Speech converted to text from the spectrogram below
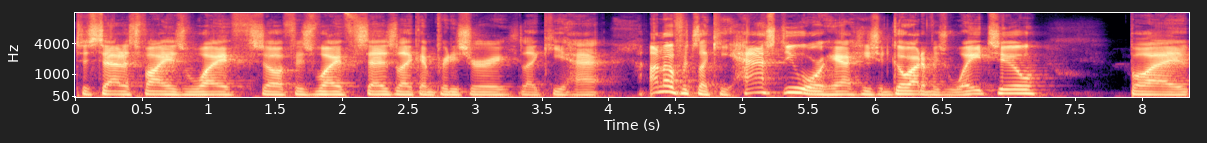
to satisfy his wife. So if his wife says like I'm pretty sure like he had I don't know if it's like he has to or he, he should go out of his way to, but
